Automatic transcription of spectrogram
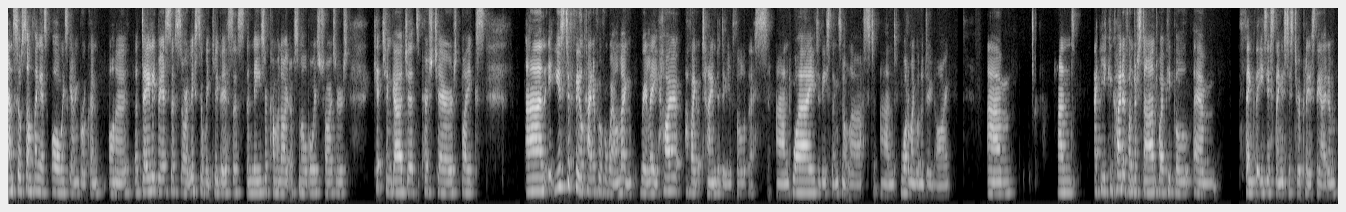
and so something is always getting broken on a, a, daily basis or at least a weekly basis. The knees are coming out of small boys' trousers, kitchen gadgets, push chairs, bikes. And it used to feel kind of overwhelming, really. How have I got time to deal with all of this? And why do these things not last? And what am I going to do now? Um, and you can kind of understand why people um, think the easiest thing is just to replace the item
